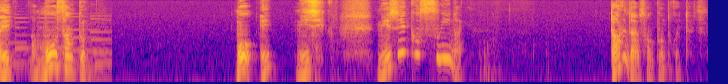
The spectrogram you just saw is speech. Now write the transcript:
え？あ、もう3分。もう、え？短、短すぎない？誰だよ3分とか言ったやつ。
